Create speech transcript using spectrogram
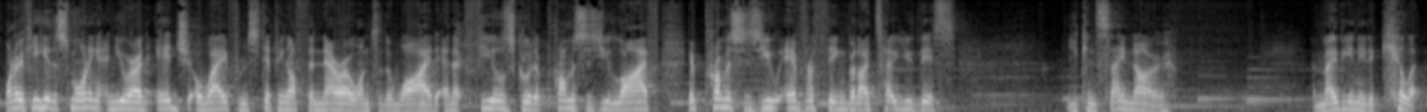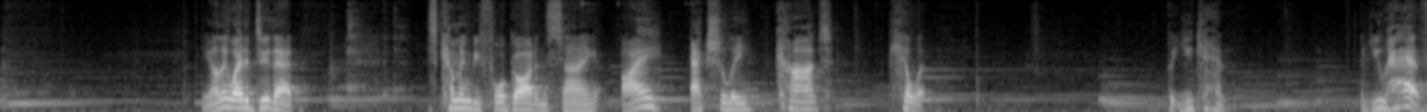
I wonder if you're here this morning and you are an edge away from stepping off the narrow onto the wide, and it feels good. It promises you life, it promises you everything. But I tell you this you can say no, and maybe you need to kill it. The only way to do that is coming before God and saying, I actually can't kill it. But you can. And you have.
